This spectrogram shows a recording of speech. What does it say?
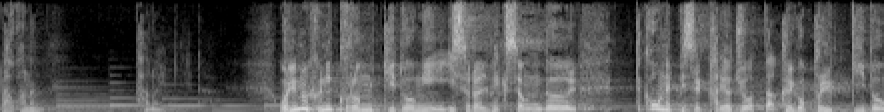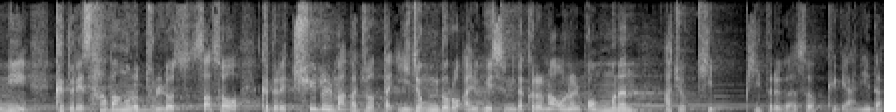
라고 하는 단어입니다. 우리는 흔히 구름 기둥이 이스라엘 백성들 뜨거운 햇빛을 가려주었다. 그리고 불기둥이 그들의 사방으로 둘러싸서 그들의 추위를 막아주었다. 이 정도로 알고 있습니다. 그러나 오늘 본문은 아주 깊이 들어가서 그게 아니다.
